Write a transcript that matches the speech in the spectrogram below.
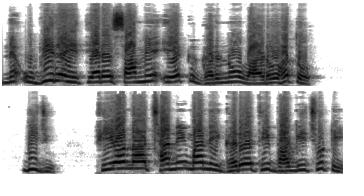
ને ઊભી રહી ત્યારે સામે એક ઘરનો વાડો હતો. બીજું, ફિયોના છાની માની ઘરેથી ભાગી છૂટી.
